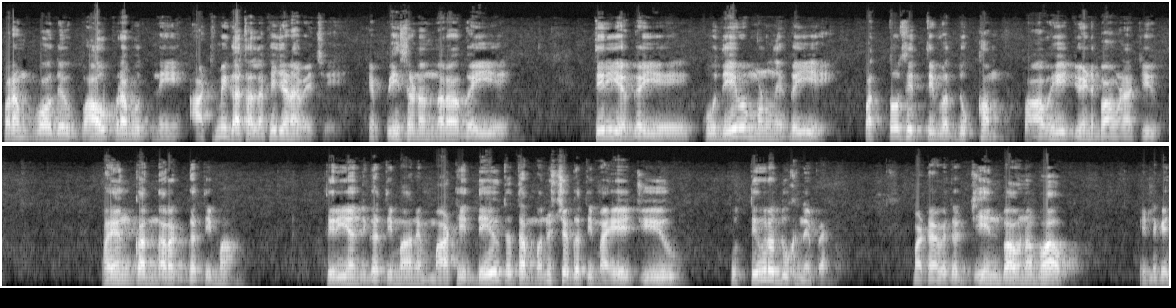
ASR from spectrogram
પરમ પૌદેવ ભાવ પ્રભુતની આઠમી ગાથા લખી જણાવે છે કે, ભીષણ નર ગઈએ, તિર્ય ગઈએ, કુદેવ મણુને ગઈએ તીવ્ર દુઃખમ ભાવહી જીણ ભાવના જીવ. ભયંકર નરક ગતિમાં, તિર્યંજ ગતિમાં અને માઠી દેવ તથા મનુષ્ય ગતિમાં હે જીવ તું તીવ્ર દુઃખને પહેનો માટે હવે તો જીન ભાવના ભાવ, એટલે કે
